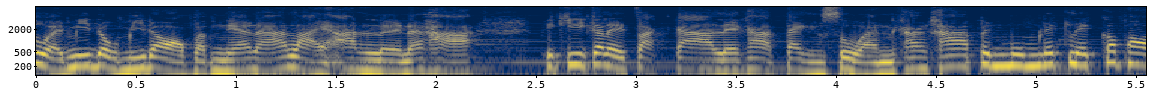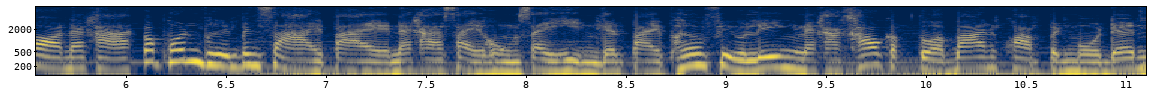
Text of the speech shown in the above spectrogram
สวยๆ มีดอกมีดอกแบบเนี้ยนะ หลายอันเลยนะคะพี่กี้ก็เลยจัดกการเลยค่ะ แต่งสวนข้างๆ เป็นมุมเล็กๆ ก็พอนะคะ ก็พ่นพื้นเป็นทรายไปนะคะ ใส่หงใส่หินกันไปเพิ่มฟิลลิ่งนะคะเข้ากับตัวบ้านความเป็นโมเดิร์น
